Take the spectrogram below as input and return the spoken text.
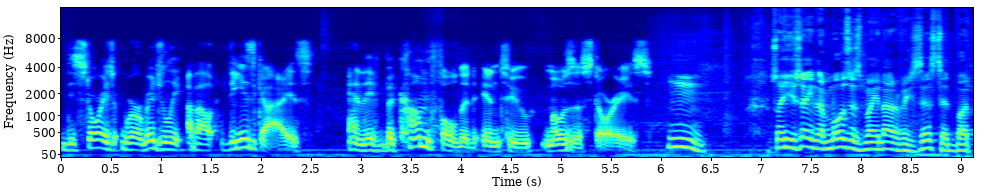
these stories were originally about these guys, and they've become folded into Moses stories. Hmm. So you're saying that Moses may not have existed, but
